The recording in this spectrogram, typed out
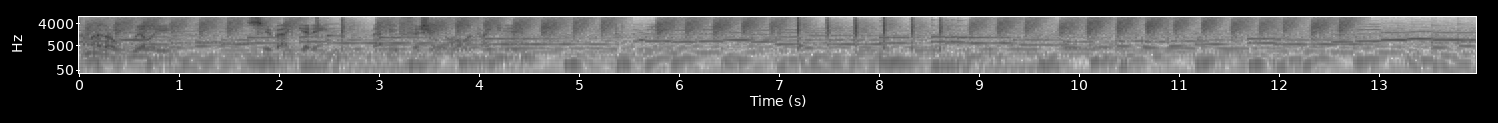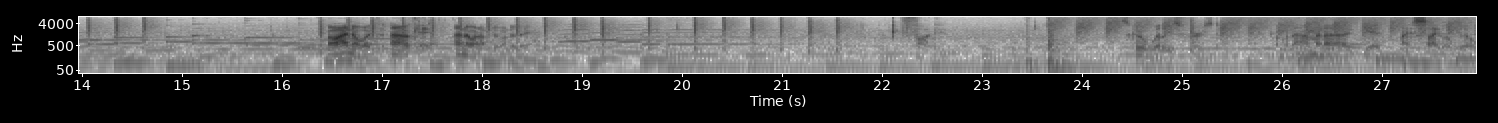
I'm gonna go to Willy, see about getting that new fishing pole if I can. Oh, I know what. Uh, okay, I know what I'm doing today. Willy's first. I'm gonna, I'm gonna get my silo built.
